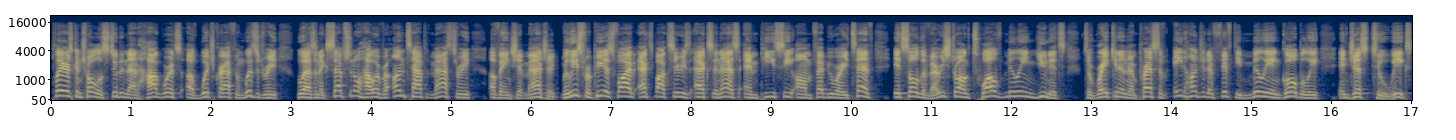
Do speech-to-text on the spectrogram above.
Players control a student at Hogwarts of Witchcraft and Wizardry who has an exceptional, however untapped mastery of ancient magic. Released for PS5, Xbox Series X and S, and PC on February 10th, it sold a very strong 12 million units to rake in an impressive 850 million globally in just two weeks.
